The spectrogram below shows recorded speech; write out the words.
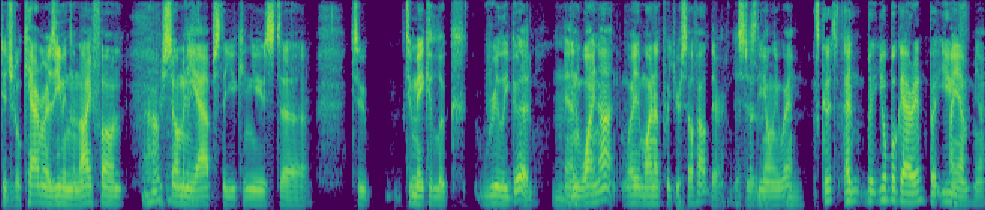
digital cameras, even an iPhone. Uh-huh. There's so many apps that you can use to to to make it look really good. Mm-hmm. And why not? Why why not put yourself out there? This is the only way. Mm. That's good. And but you're Bulgarian, but you I am, yeah.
